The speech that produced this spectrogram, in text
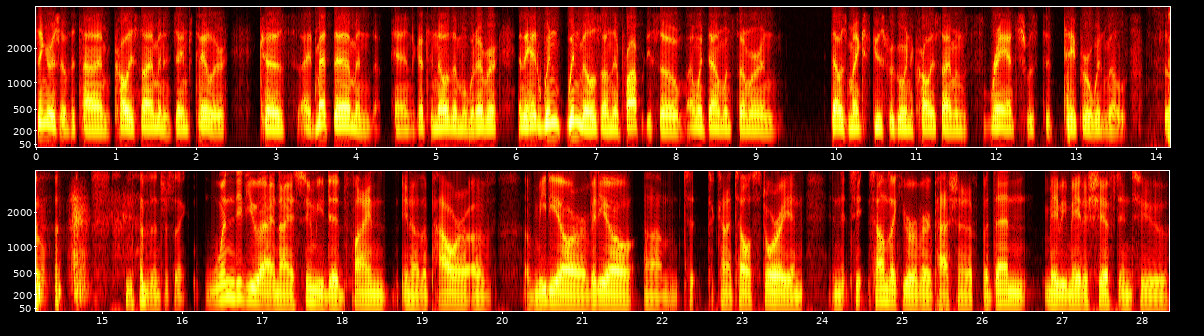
singers of the time, Carly Simon and James Taylor, because I had met them and and got to know them or whatever, and they had wind, windmills on their property. So I went down one summer, and that was my excuse for going to Carly Simon's ranch was to taper windmills. So that's interesting. When did you? And I assume you did find you know the power of of media or video um, to to kind of tell a story, and and it sounds like you were very passionate, but then maybe made a shift into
